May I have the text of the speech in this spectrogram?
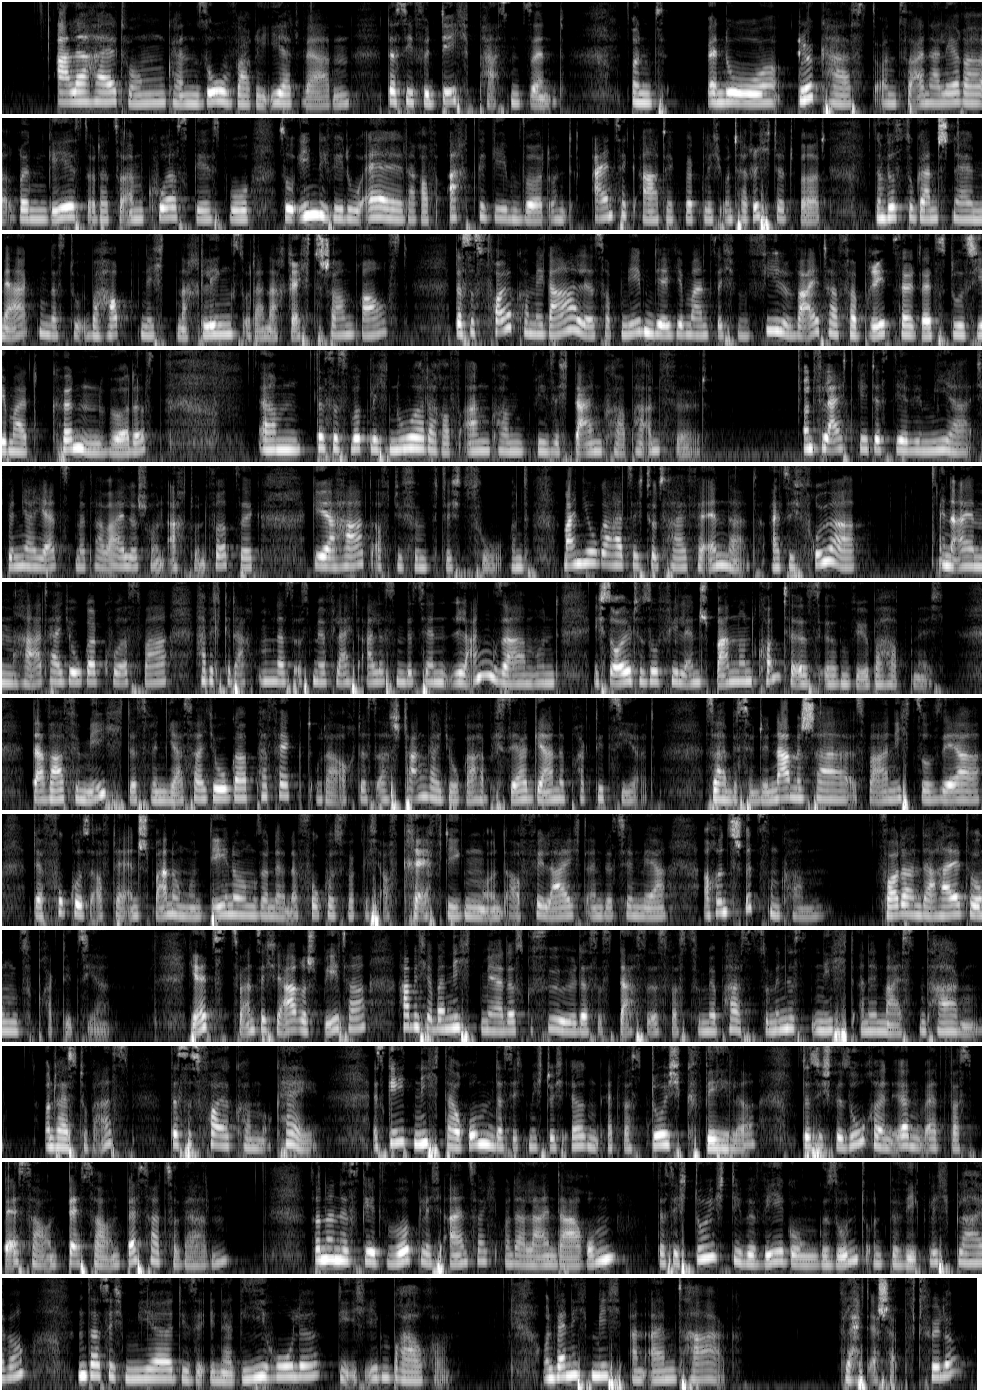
Alle Haltungen können so variiert werden, dass sie für dich passend sind. Und wenn du Glück hast und zu einer Lehrerin gehst oder zu einem Kurs gehst, wo so individuell darauf acht gegeben wird und einzigartig wirklich unterrichtet wird, dann wirst du ganz schnell merken, dass du überhaupt nicht nach links oder nach rechts schauen brauchst, dass es vollkommen egal ist, ob neben dir jemand sich viel weiter verbrezelt, als du es jemals können würdest, ähm, dass es wirklich nur darauf ankommt, wie sich dein Körper anfühlt. Und vielleicht geht es dir wie mir. Ich bin ja jetzt mittlerweile schon 48, gehe hart auf die 50 zu. Und mein Yoga hat sich total verändert. Als ich früher in einem harter Yoga-Kurs war, habe ich gedacht, hm, das ist mir vielleicht alles ein bisschen langsam und ich sollte so viel entspannen und konnte es irgendwie überhaupt nicht. Da war für mich das Vinyasa Yoga perfekt oder auch das Ashtanga Yoga habe ich sehr gerne praktiziert. Es war ein bisschen dynamischer, es war nicht so sehr der Fokus auf der Entspannung und Dehnung, sondern der Fokus wirklich auf kräftigen und auf vielleicht ein bisschen mehr auch ins Schwitzen kommen, fordernde Haltungen zu praktizieren. Jetzt, 20 Jahre später, habe ich aber nicht mehr das Gefühl, dass es das ist, was zu mir passt, zumindest nicht an den meisten Tagen. Und weißt du was? Das ist vollkommen okay. Es geht nicht darum, dass ich mich durch irgendetwas durchquäle, dass ich versuche, in irgendetwas besser und besser und besser zu werden, sondern es geht wirklich einzig und allein darum, dass ich durch die Bewegung gesund und beweglich bleibe und dass ich mir diese Energie hole, die ich eben brauche. Und wenn ich mich an einem Tag vielleicht erschöpft fühle,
